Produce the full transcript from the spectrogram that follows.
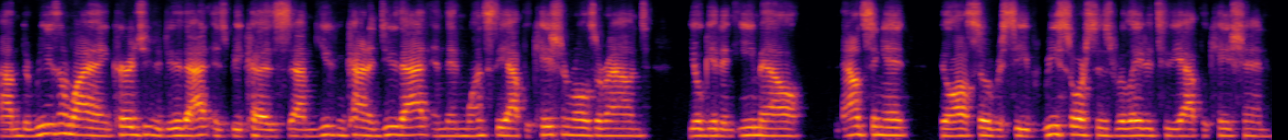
Um, the reason why I encourage you to do that is because um, you can kind of do that. And then once the application rolls around, you'll get an email announcing it. You'll also receive resources related to the application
